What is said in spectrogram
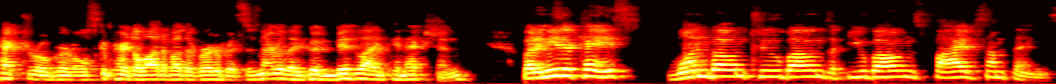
pectoral girdles compared to a lot of other vertebrates. There's not really a good midline connection. But in either case, one bone, two bones, a few bones, five somethings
